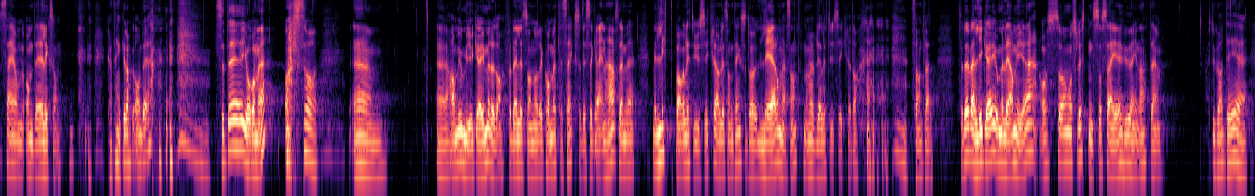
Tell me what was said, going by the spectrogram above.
si om, om det, liksom. Hva tenker dere om det? Så det gjorde vi. Og så um, uh, har vi jo mye gøy med det. da, for det er litt sånn Når det kommer til sex, og disse greiene her, så er vi, vi litt, bare litt usikre. og litt sånne ting, Så da ler vi sant, når vi blir litt usikre. da. sant vel? Så det er veldig gøy, og vi ler mye. Og så mot slutten så sier hun ene at eh, Vet du hva, det eh,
